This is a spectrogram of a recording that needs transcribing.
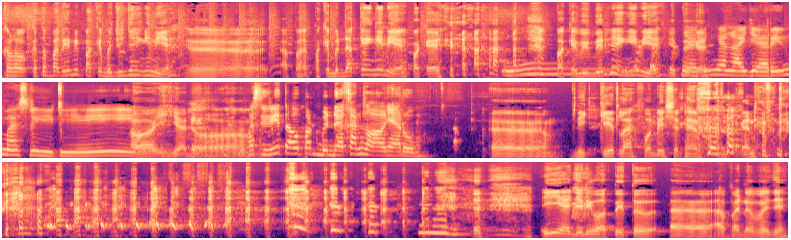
kalau ke tempat ini pakai bajunya yang ini ya. Uh, apa? Pakai bedaknya yang ini ya, pakai uh. pakai bibirnya yang ini ya gitu Jadi kan. yang ngajarin Mas Didi. Oh iya dong. Mas Didi tahu perbedakan soalnya Rum. Uh, dikit lah foundationnya. Harus bener kan. iya jadi waktu itu uh, apa namanya?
